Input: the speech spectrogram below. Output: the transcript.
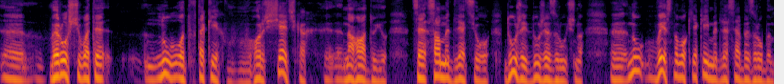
е, вирощувати ну, от в таких в горщечках, нагадую, це саме для цього. Дуже і дуже зручно. Е, Ну, висновок, який ми для себе зробимо.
